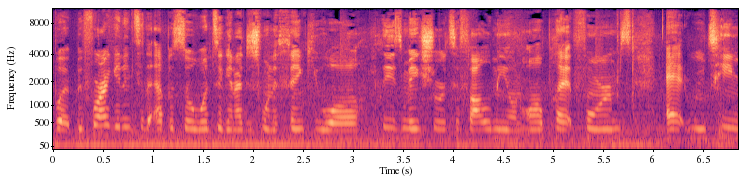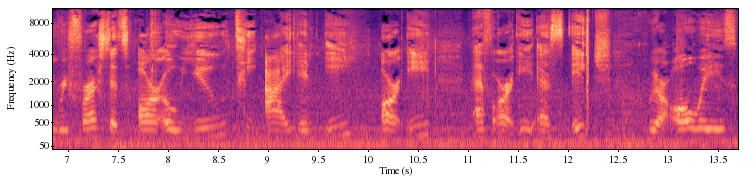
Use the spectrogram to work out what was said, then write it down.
but before I get into the episode, once again, I just want to thank you all. Please make sure to follow me on all platforms at Routine Refresh. That's R O U T I N E R E F R E S H. We are always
